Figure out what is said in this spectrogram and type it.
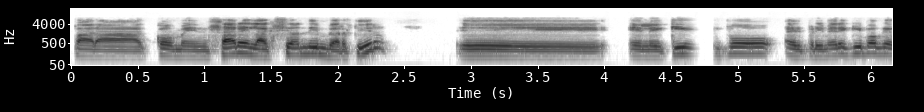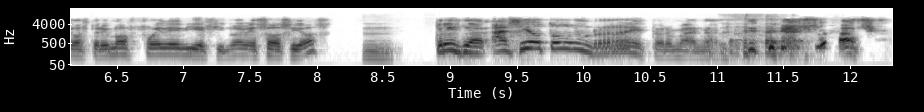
para comenzar en la acción de invertir. Eh, el equipo, el primer equipo que construimos fue de 19 socios. mm. Cristian, ha sido todo un reto, hermano. Ha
